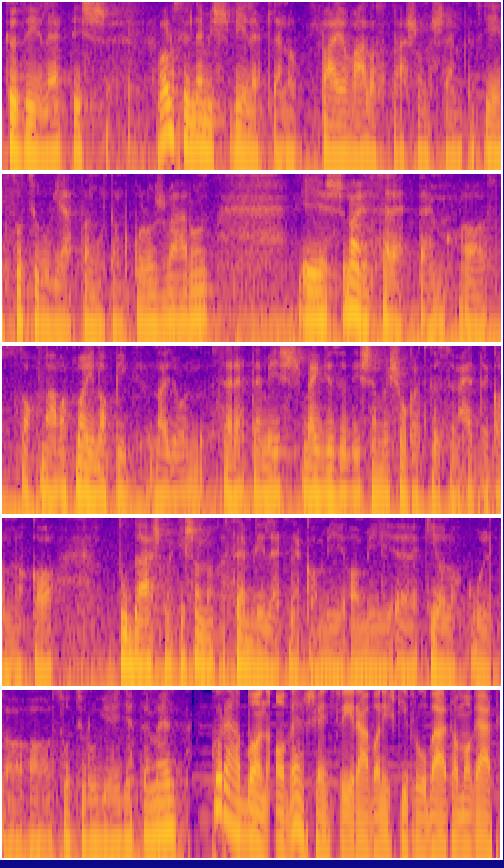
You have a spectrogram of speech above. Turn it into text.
közélet, és valószínűleg nem is véletlen a pályaválasztásom sem. Tehát ugye én szociológiát tanultam Kolozsváron, és nagyon szerettem a szakmámat, mai napig nagyon szeretem, és meggyőződésem, hogy sokat köszönhetek annak a tudásnak és annak a szemléletnek, ami, ami kialakult a, a Szociológiai Egyetemen. Korábban a versenyszférában is kipróbálta magát,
